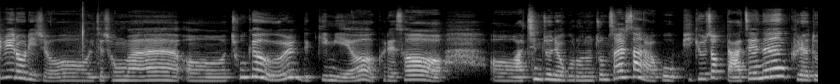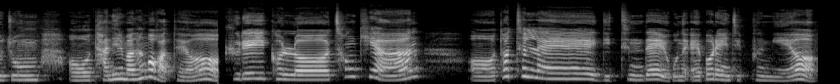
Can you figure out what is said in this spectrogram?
11월이죠. 이제 정말 어, 초겨울 느낌이에요. 그래서 어, 아침 저녁으로는 좀 쌀쌀하고 비교적 낮에는 그래도 좀 어, 다닐만 한 것 같아요. 그레이 컬러 청키한 어, 터틀넥 니트인데 요거는 에버레인 제품이에요.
